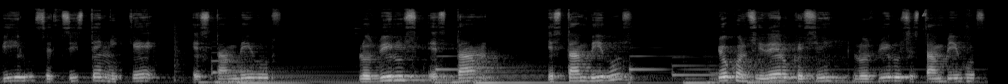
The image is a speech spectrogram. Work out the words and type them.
virus existen y qué están vivos. ¿Los virus están, están vivos? Yo considero que sí, los virus están vivos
